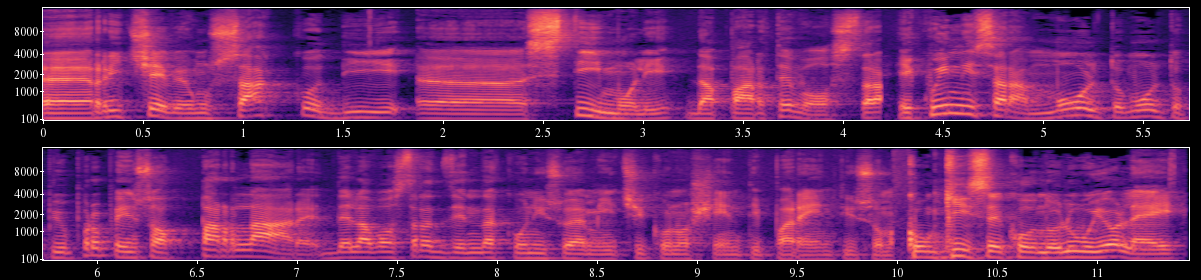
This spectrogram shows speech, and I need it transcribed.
eh, riceve un sacco di eh, stimoli da parte vostra e quindi sarà molto molto più propenso a parlare della vostra azienda con i suoi amici, conoscenti, parenti, insomma, con chi secondo lui o lei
